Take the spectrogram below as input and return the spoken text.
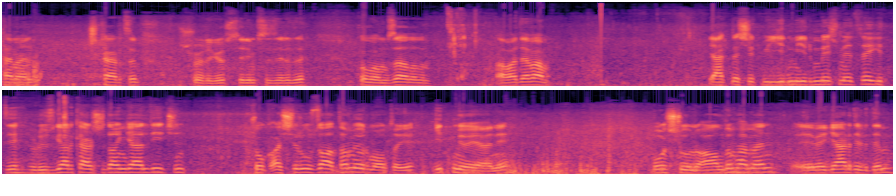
Hemen çıkartıp şöyle göstereyim sizlere de kovamızı alalım. Hava devam. Yaklaşık bir 20-25 metre gitti. Rüzgar karşıdan geldiği için çok aşırı uzağa atamıyorum oltayı. Gitmiyor yani. Boşluğunu aldım hemen e, ve gerdirdim.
